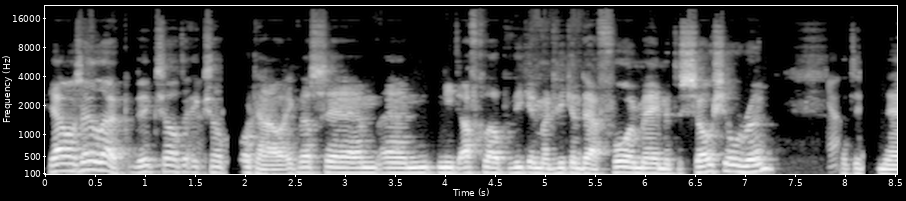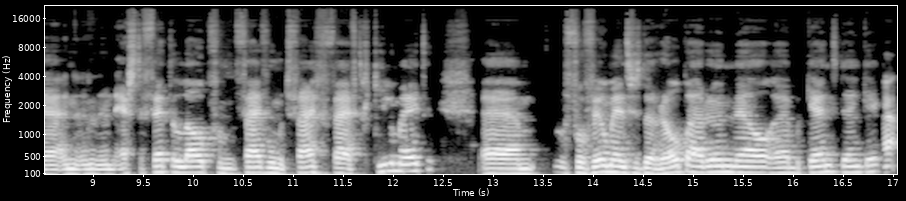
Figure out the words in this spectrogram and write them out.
Ja, dat was heel leuk. Ik zal het, ik zal het kort houden. Ik was um, uh, niet afgelopen weekend, maar het weekend daarvoor mee met de Social Run. Ja. Dat is een, een, een, een estafette loop van 555 kilometer. Um, voor veel mensen is de Europa Run wel uh, bekend, denk ik. Ja,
